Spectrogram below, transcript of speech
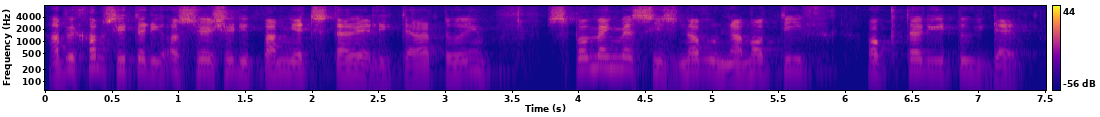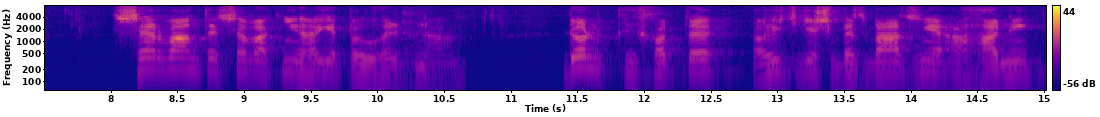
Abychom si tedy osvěžili paměť staré literatury, vzpomeňme si znovu na motiv, o který tu jde. Cervantesova kniha je průhledná. Don Quixote, rytíř bezbázně a hany,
